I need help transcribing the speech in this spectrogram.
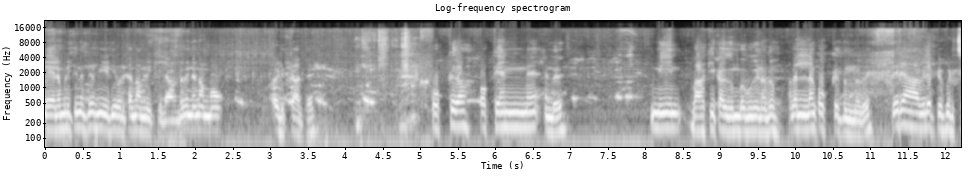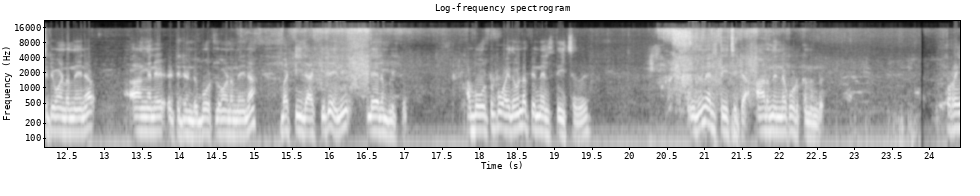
ലേലം വിളിക്കുന്നിട്ട് വീഡിയോ എടുക്കാൻ നമ്മിക്കില്ല അതുകൊണ്ട് പിന്നെ നമ്മ എടുക്കാത്ത. കൊക്കുക ഒക്കെ തന്നെ ഉണ്ട്. മീൻ ബാക്കി കകുമ്പ് വീണതും അതെല്ലാം കൊക്ക് തിന്നത്. ഇത് രാവിലെ ഇപ്പം പിടിച്ചിട്ട് കൊണ്ടുവന്നതിനാ അങ്ങനെ ഇട്ടിട്ടുണ്ട് ബോട്ടിൽ കൊണ്ടുവന്നതിനാ ബട്ടിയിലാക്കിയിട്ട് അതിന് ലേലം വിളിക്കും. ആ ബോട്ട് പോയതുകൊണ്ട് അപ്പം നെൽത്തിച്ചത് ഇത് നെൽത്തിച്ചിട്ട ആടെ നിന്നെ കൊടുക്കുന്നുണ്ട്. കുറേ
